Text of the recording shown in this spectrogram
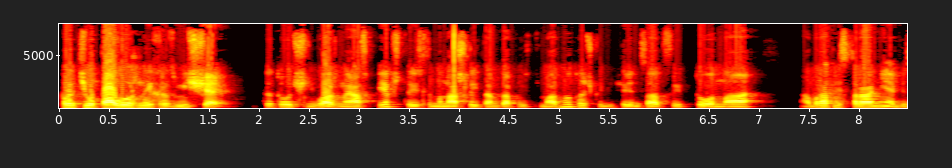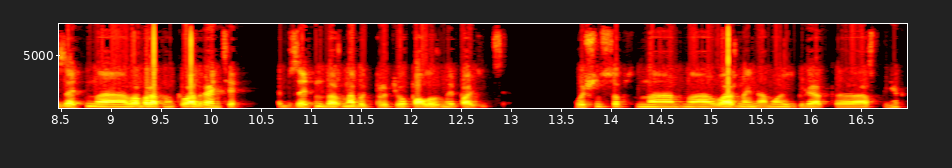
противоположно их размещаем. Это очень важный аспект, что если мы нашли там, допустим, одну точку дифференциации, то на обратной стороне обязательно, в обратном квадранте обязательно должна быть противоположная позиция. Очень, собственно, важный, на мой взгляд, э, аспект.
